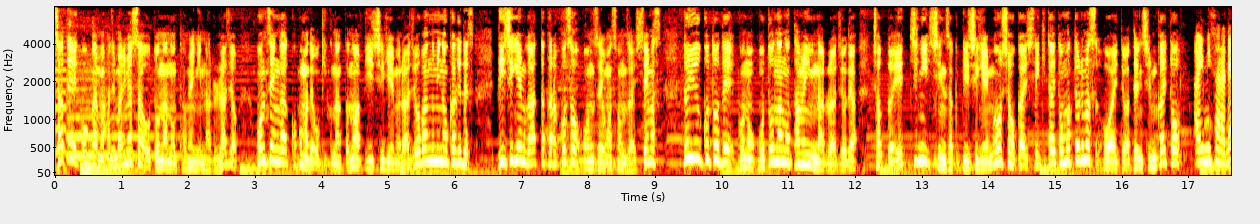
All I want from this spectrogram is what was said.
さて、今回も始まりました。大人のためになるラジオ。温泉がここまで大きくなったのは PC ゲームラジオ番組のおかげです。PC ゲームがあったからこそ温泉は存在しています。ということで、この大人のためになるラジオでは、ちょっとエッチに新作 PC ゲームを紹介していきたいと思っております。お相手は天使向井と、あゆみさらで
